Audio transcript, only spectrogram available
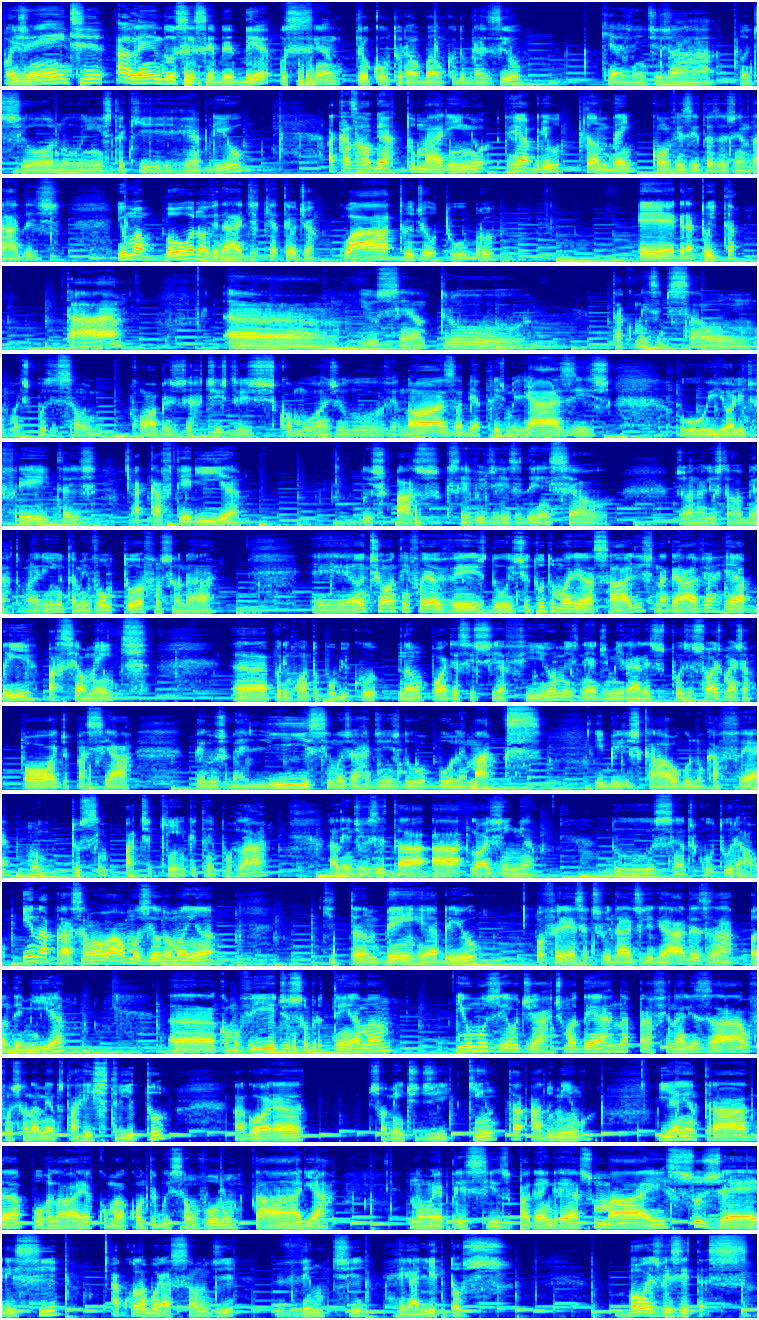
Oi, gente. Além do CCBB, o Centro Cultural Banco do Brasil, que a gente já noticiou no Insta que reabriu, a Casa Roberto Marinho reabriu também com visitas agendadas. E uma boa novidade que até o dia 4 de outubro é gratuita, tá? Ah, e o centro está com uma exibição, uma exposição com obras de artistas como Ângelo Venosa, Beatriz Milhazes, o Iole de Freitas, a cafeteria do espaço que serviu de residência ao jornalista Roberto Marinho também voltou a funcionar. É, anteontem foi a vez do Instituto Moreira Salles, na Gávea, reabrir parcialmente Uh, por enquanto, o público não pode assistir a filmes nem admirar as exposições, mas já pode passear pelos belíssimos jardins do Bulemax e beliscar algo no café, muito simpatiquinho que tem por lá, além de visitar a lojinha do Centro Cultural. E na Praça Mauá, o Museu do Amanhã, que também reabriu, oferece atividades ligadas à pandemia como vídeos sobre o tema. E o Museu de Arte Moderna, para finalizar, o funcionamento está restrito, agora somente de quinta a domingo. E a entrada por lá é com uma contribuição voluntária. Não é preciso pagar ingresso, mas sugere-se a colaboração de 20 realitos. Boas visitas!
